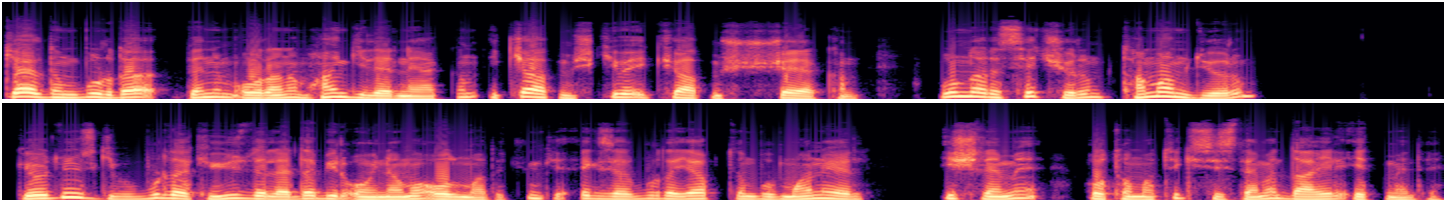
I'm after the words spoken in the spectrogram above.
Geldim burada benim oranım hangilerine yakın? 2.62 ve 2.63'e yakın. Bunları seçiyorum. Tamam diyorum. Gördüğünüz gibi buradaki yüzdelerde bir oynama olmadı. Çünkü Excel burada yaptığım bu manuel işlemi otomatik sisteme dahil etmedi.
